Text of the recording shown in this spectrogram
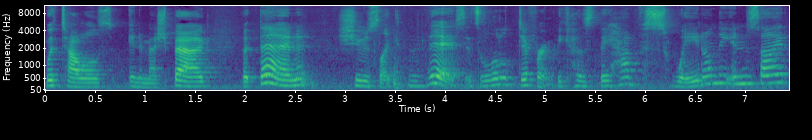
with towels in a mesh bag. But then shoes like this, it's a little different because they have suede on the inside.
